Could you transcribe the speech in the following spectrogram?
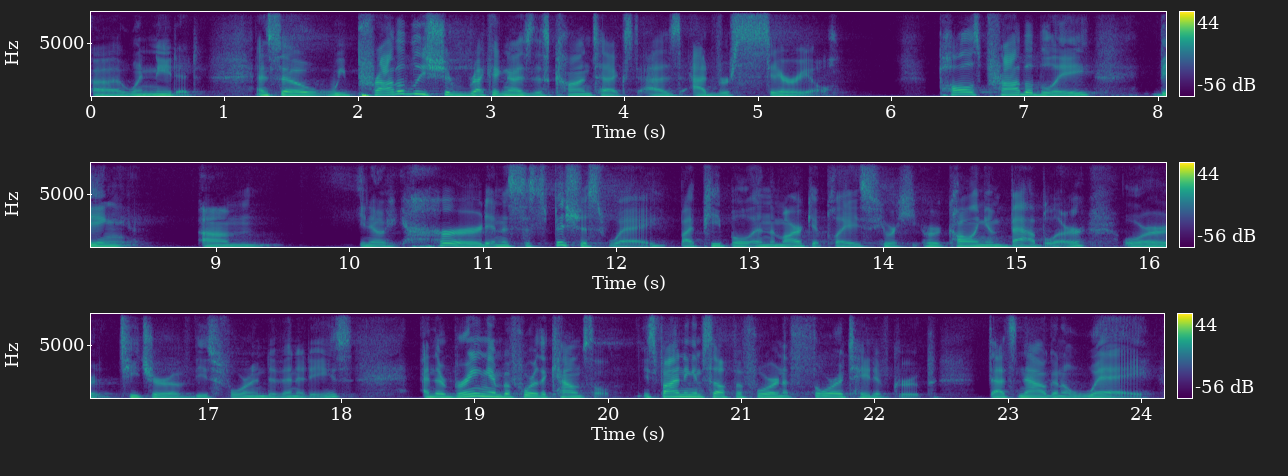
uh, when needed. And so we probably should recognize this context as adversarial. Paul's probably being um, you know, heard in a suspicious way by people in the marketplace who are, who are calling him babbler or teacher of these foreign divinities and they're bringing him before the council. He's finding himself before an authoritative group that's now going to weigh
